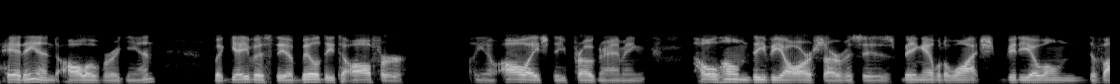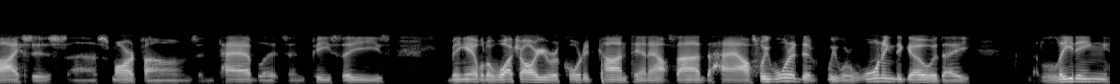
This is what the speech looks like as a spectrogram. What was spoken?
head end all over again, but gave us the ability to offer, you know, all HD programming, whole home DVR services, being able to watch video on devices, uh, smartphones and tablets and PCs, being able to watch all your recorded content outside the house. We wanted to, we were wanting to go with a leading,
